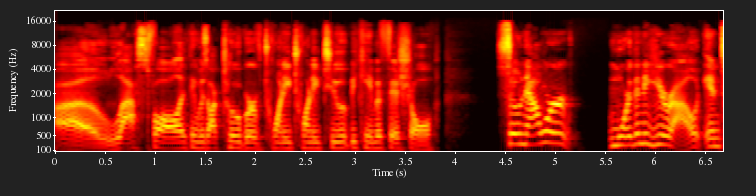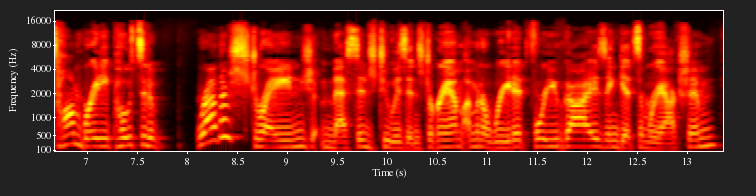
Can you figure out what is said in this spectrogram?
uh, last fall. I think it was October of 2022. It became official. So now we're more than a year out, and Tom Brady posted a rather strange message to his Instagram. I'm going to read it for you guys and get some reaction.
